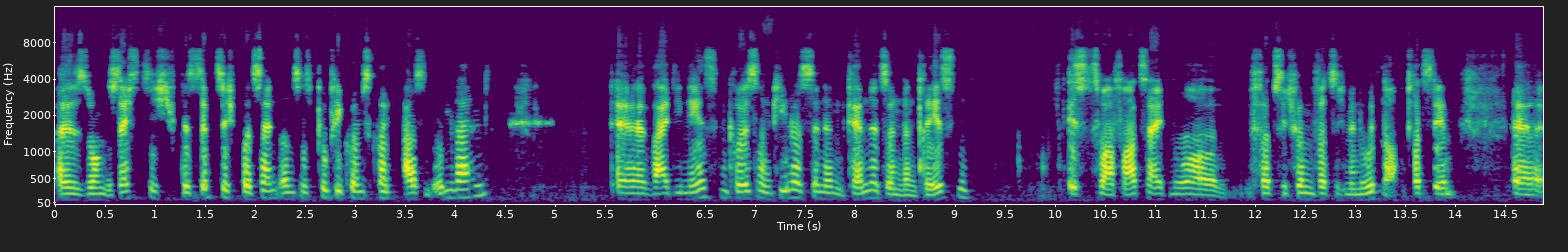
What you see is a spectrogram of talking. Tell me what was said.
also 60 bis 70 Prozent unseres Publikums kommt aus dem Umland, äh, weil die nächsten größeren Kinos sind in Chemnitz und in Dresden. Ist zwar Fahrzeit nur 40, 45 Minuten, aber trotzdem äh,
